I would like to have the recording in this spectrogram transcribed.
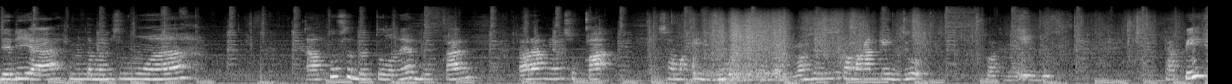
Jadi ya teman-teman semua, aku sebetulnya bukan orang yang suka sama keju. Maksudnya suka makan keju, suka sama keju. Tapi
